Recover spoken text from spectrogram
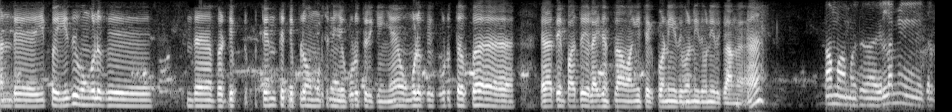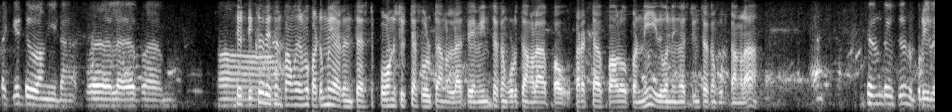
அண்ட் இப்போ இது உங்களுக்கு இந்த இப்போ டிப் டென்த்து டிப்ளமோ முடிச்சு நீங்க கொடுத்துருக்கீங்க. உங்களுக்கு கொடுத்தப்ப எல்லாத்தையும் பார்த்து லைசன்ஸ்லாம் வாங்கி செக் பண்ணி இது பண்ணி இது பண்ணி இருக்காங்க ஆமா ஆமா சார் எல்லாமே கரெக்டா கேட்டு வாங்கிட்டாங்க டிக்ளரேஷன் ஃபார்ம் ரொம்ப கடுமையா இருந்துச்சு. போன ஸ்ட்ரிக்டா சொல்லிட்டாங்களா எல்லாத்தையும். இன்ஸ்ட்ரக்ஷன் கொடுத்தாங்களா? கரெக்டா ஃபாலோ பண்ணி இது பண்ணுங்க இன்ஸ்ட்ரக்ஷன் கொடுத்தாங்களா? புரியல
